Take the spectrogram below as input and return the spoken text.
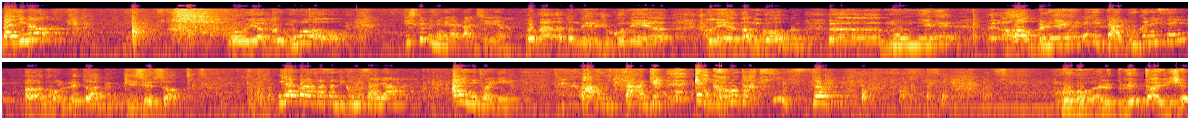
Baldino Oh, il n'y a que moi oh. Puisque vous aimez la peinture, Oh, ben attendez, je connais, euh, je connais Van Gogh, euh, Monet, Rabelais. et les tags, vous connaissez? Ah non, les tags, qui c'est ça? Il a pas la façade du commissariat. Allez nettoyer. Ah, les tags Quel grand artiste Oh, oh elle est plus étaille, cher.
